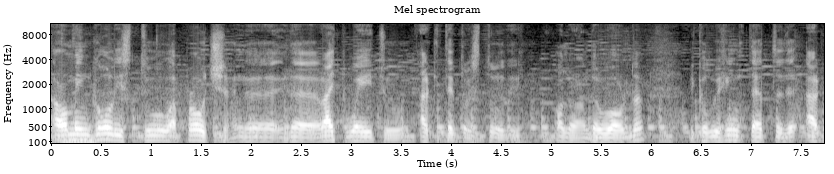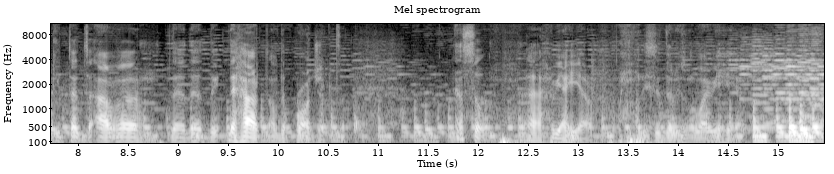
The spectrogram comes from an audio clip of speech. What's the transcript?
our main goal is to approach in the, in the, right way to architectural study all around the world because we think that the architects have uh, the, the, the, heart of the project. And so uh, we are here. this is the reason why we're here.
